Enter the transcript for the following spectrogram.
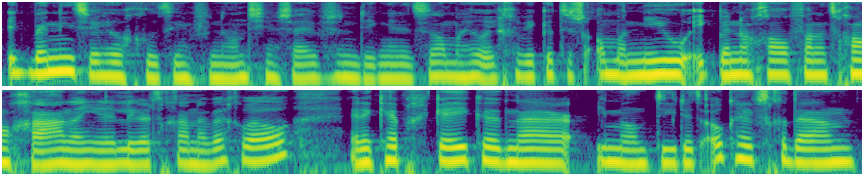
ik ben niet zo heel goed in financiën, cijfers en dingen. Het is allemaal heel ingewikkeld. Het is allemaal nieuw. Ik ben nogal van het gewoon gaan en je leert gaandeweg wel. En ik heb gekeken naar iemand die dit ook heeft gedaan.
